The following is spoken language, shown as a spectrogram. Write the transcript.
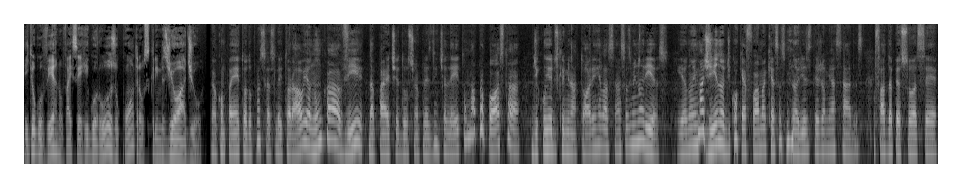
e que o governo vai ser rigoroso contra os crimes de ódio. Eu acompanhei todo o processo eleitoral e eu nunca vi da parte do senhor presidente eleito uma proposta de cunho discriminatório em relação a essas minorias. E eu não imagino de qualquer forma que essas minorias estejam ameaçadas. O fato da pessoa ser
